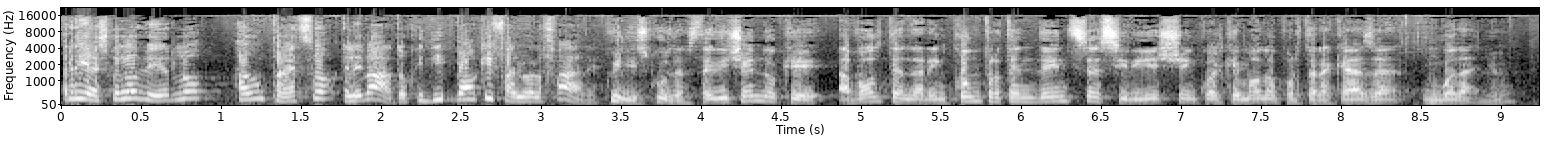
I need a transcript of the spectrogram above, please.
riescono ad averlo a un prezzo elevato, quindi i pochi fanno l'affare. Quindi scusa, stai dicendo che a volte andare in controtendenza si riesce in qualche modo a portare a casa un guadagno?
